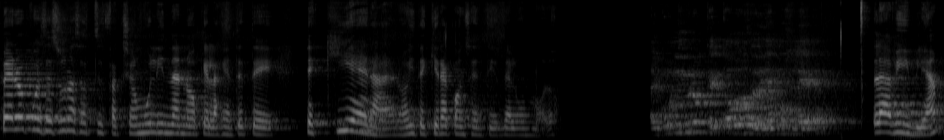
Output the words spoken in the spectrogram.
pero pues es una satisfacción muy linda, ¿no? Que la gente te, te quiera, ¿no? Y te quiera consentir de algún modo. ¿Algún libro que todos deberíamos leer? La Biblia.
